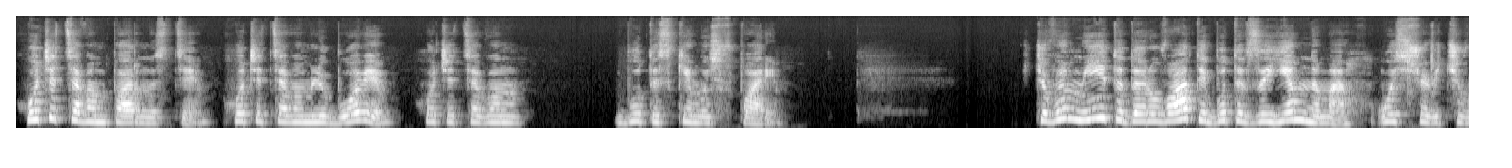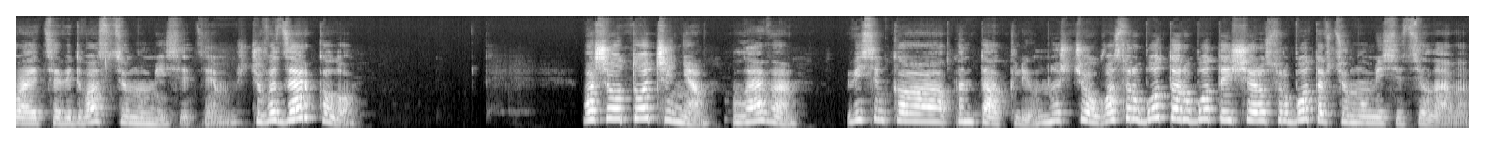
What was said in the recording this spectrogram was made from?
Хочеться вам парності, хочеться вам любові, хочеться вам бути з кимось в парі. Що ви вмієте дарувати і бути взаємними, ось що відчувається від вас в цьому місяці. Що ви дзеркало. Ваше оточення, леве, вісімка пентаклів. Ну що, у вас робота, робота і ще раз робота в цьому місяці, леве.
